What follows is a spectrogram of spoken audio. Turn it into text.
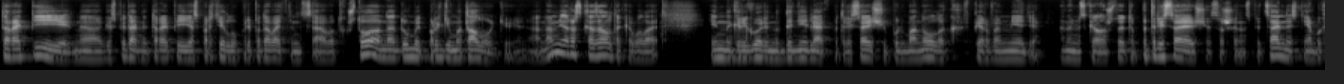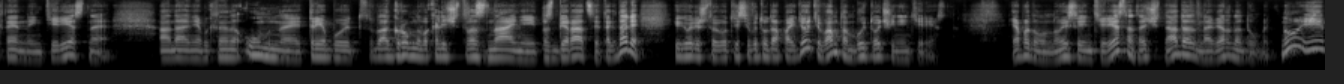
терапии, на госпитальной терапии я спросил у преподавательницы, а вот что она думает про гематологию. Она мне рассказала, такая была Инна Григорьевна Даниляк, потрясающий пульмонолог в Первом меде. Она мне сказала, что это потрясающая совершенно специальность, необыкновенно интересная. Она необыкновенно умная, требует огромного количества знаний, разбираться и так далее. И говорит, что вот если вы туда пойдете, вам там будет очень интересно. Я подумал, ну, если интересно, значит, надо, наверное, думать. Ну, и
